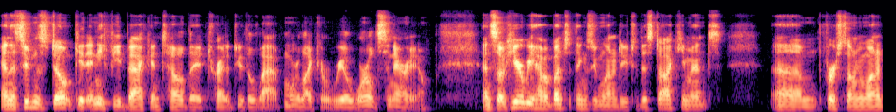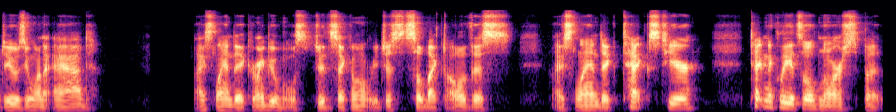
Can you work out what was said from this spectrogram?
And the students don't get any feedback until they try to do the lab, more like a real world scenario. And so here we have a bunch of things we want to do to this document. Um, first one we want to do is we want to add Icelandic, or maybe we'll do the second one where we just select all of this Icelandic text here. Technically it's Old Norse, but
